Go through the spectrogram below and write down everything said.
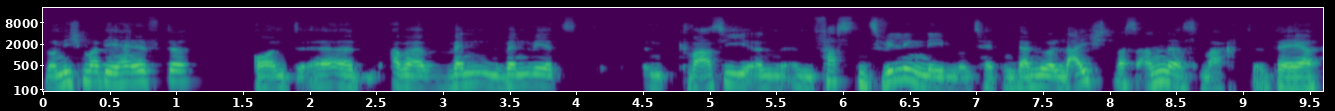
noch nicht mal die Hälfte. Und äh, aber wenn wenn wir jetzt quasi einen, einen fasten Zwilling neben uns hätten, der nur leicht was anders macht, der,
